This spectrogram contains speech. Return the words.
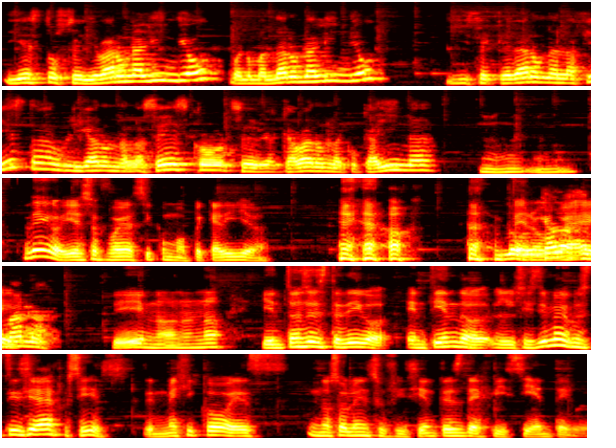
y estos se llevaron al indio, bueno, mandaron al indio y se quedaron a la fiesta, obligaron a las escorts, se acabaron la cocaína. Digo, y eso fue así como pecadillo. Lo cada semana. Sí, no, no, no. Y entonces te digo, entiendo, el sistema de justicia, pues sí, es, en México es no solo insuficiente, es deficiente, güey.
